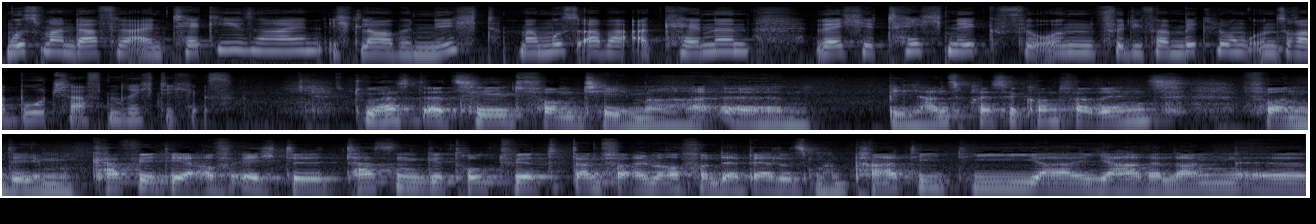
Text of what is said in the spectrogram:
Muss man dafür ein Techie sein? Ich glaube nicht. Man muss aber erkennen, welche Technik für, un, für die Vermittlung unserer Botschaften richtig ist. Du hast erzählt vom Thema äh, Bilanzpressekonferenz, von dem Kaffee, der auf echte Tassen gedruckt wird, dann vor allem auch von der Bertelsmann Party, die ja jahrelang äh,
